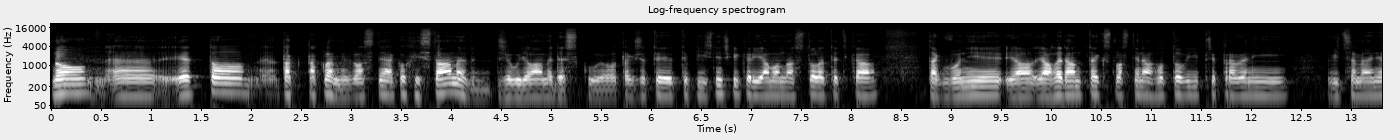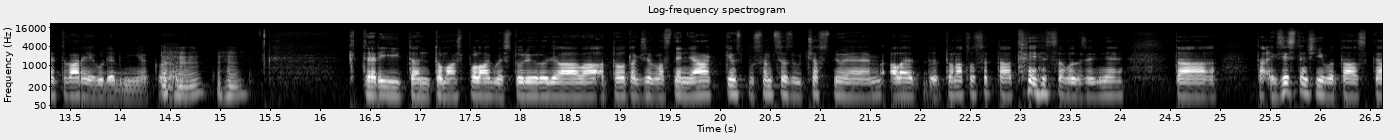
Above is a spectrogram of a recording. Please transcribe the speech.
No, eh, je to tak, takhle, my vlastně jako chystáme, že uděláme desku, jo, takže ty, ty písničky, které já mám na stole teďka, tak oni, já, já hledám text vlastně na hotový, připravený víceméně tvary hudební, jako, mm-hmm. Který ten Tomáš Polák ve studiu dodělává a to, takže vlastně nějakým způsobem se zúčastňujeme, ale to, na co se ptáte, je samozřejmě ta, ta existenční otázka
